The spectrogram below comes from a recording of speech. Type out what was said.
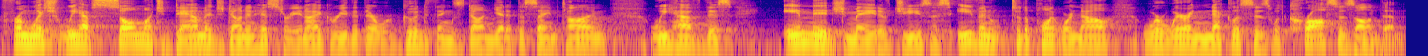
from which we have so much damage done in history. And I agree that there were good things done, yet at the same time, we have this image made of Jesus, even to the point where now we're wearing necklaces with crosses on them.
